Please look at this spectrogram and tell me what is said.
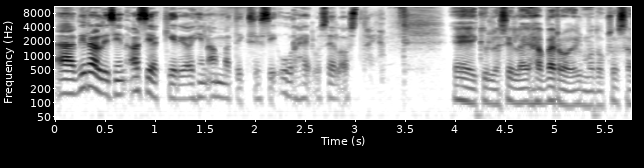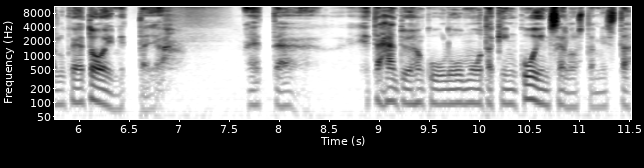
ää, virallisiin asiakirjoihin ammatiksesi urheiluselostaja? Ei, kyllä sillä ihan veroilmoituksessa lukee toimittaja. Että, tähän työhön kuuluu muutakin kuin selostamista,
